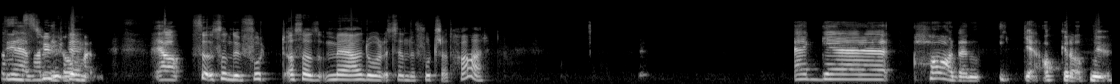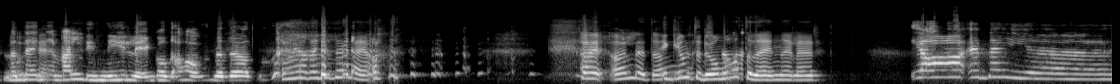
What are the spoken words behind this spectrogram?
Som Din er gammel. Ja, Så, som du fort, altså med andre ord, som du fortsatt har? jeg eh, har den ikke akkurat nå, men den er veldig nylig gått av med døden. Å ja, den er det, ja. Hva i alle dager? Glemte du å mate den, eller? Ja, jeg ble eh,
